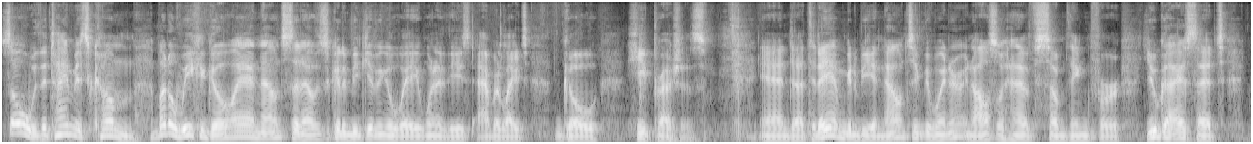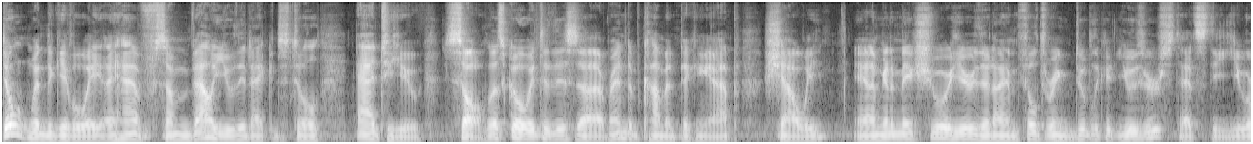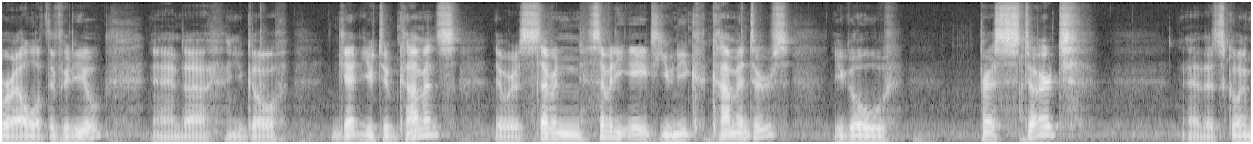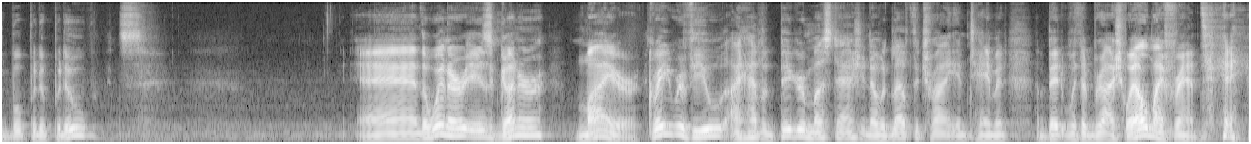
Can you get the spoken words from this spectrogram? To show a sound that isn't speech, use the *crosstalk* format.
So, the time has come. About a week ago, I announced that I was going to be giving away one of these Aberlite Go heat brushes. And uh, today I'm going to be announcing the winner, and I also have something for you guys that don't win the giveaway. I have some value that I can still add to you. So, let's go into this uh, random comment picking app, shall we? And I'm going to make sure here that I'm filtering duplicate users. That's the URL of the video. And uh, you go get YouTube comments there were seven, 78 unique commenters. You go press start, and it's going boop a doop a doop. And the winner is Gunner Meyer. Great review. I have a bigger mustache and I would love to try and tame it a bit with a brush. Well, my friend,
